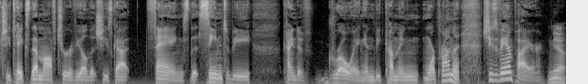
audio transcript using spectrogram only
she takes them off to reveal that she's got fangs that seem to be kind of growing and becoming more prominent. She's a vampire. yeah.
